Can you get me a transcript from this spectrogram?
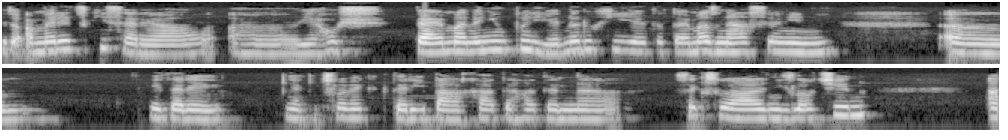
Je to americký seriál, eh, jehož téma není úplně jednoduchý, je to téma znásilnění. Ehm, je tady nějaký člověk, který páchá tehle ten eh, sexuální zločin a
